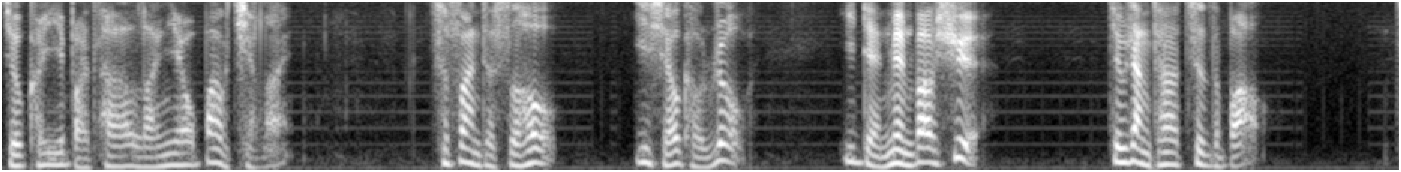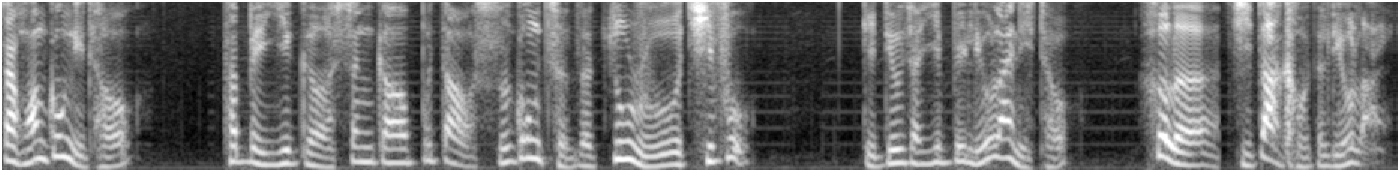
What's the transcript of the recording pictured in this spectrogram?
就可以把他拦腰抱起来。吃饭的时候，一小口肉，一点面包屑，就让他吃得饱。在皇宫里头，他被一个身高不到十公尺的侏儒欺负。给丢在一杯牛奶里头，喝了几大口的牛奶，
